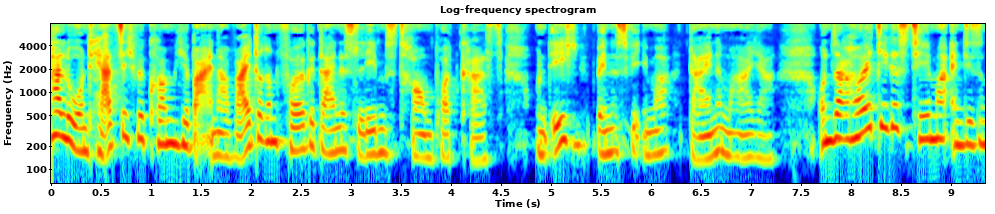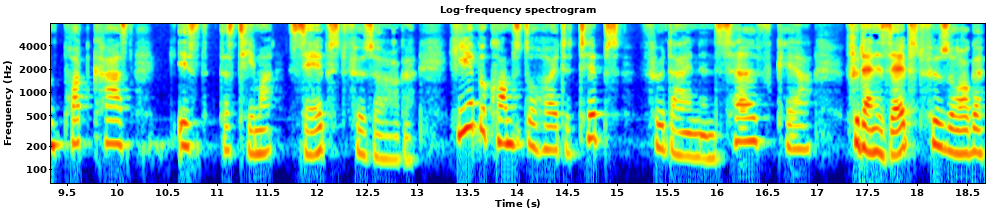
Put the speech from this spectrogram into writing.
hallo und herzlich willkommen hier bei einer weiteren Folge deines Lebenstraum-Podcasts. Und ich bin es wie immer, deine Maja. Unser heutiges Thema in diesem Podcast ist das Thema Selbstfürsorge. Hier bekommst du heute Tipps für deinen Self-Care, für deine Selbstfürsorge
